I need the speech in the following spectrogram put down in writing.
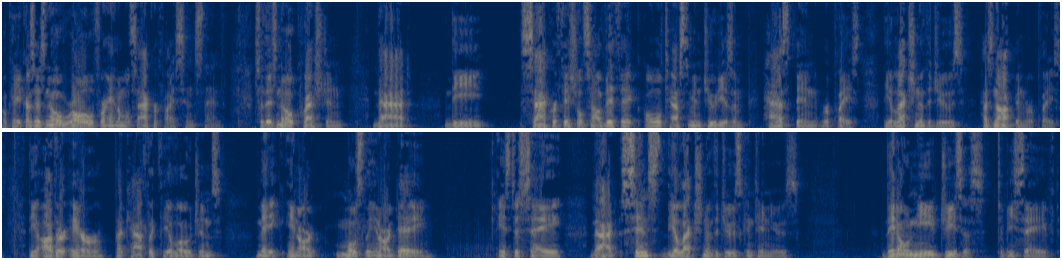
Okay, because there's no role for animal sacrifice since then. So there's no question that the sacrificial salvific Old Testament Judaism has been replaced. The election of the Jews has not been replaced. The other error that Catholic theologians make in our mostly in our day is to say that since the election of the Jews continues, they don't need Jesus to be saved.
